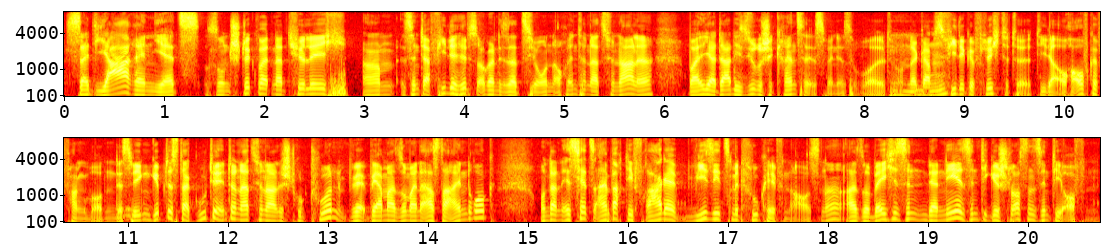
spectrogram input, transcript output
seit Jahren jetzt so ein Stück weit natürlich, ähm, sind da viele Hilfsorganisationen, auch internationale, weil ja da die syrische Grenze ist, wenn ihr so wollt. Und mhm. da gab es viele Geflüchtete, die da auch aufgefangen wurden. Deswegen gibt es da gute internationale Strukturen, wäre wär mal so mein erster Eindruck. Und dann ist jetzt einfach die Frage, wie sieht es mit Flughäfen aus? Ne? Also welche sind in der Nähe, sind die geschlossen, sind die offen?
